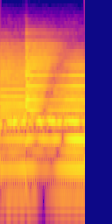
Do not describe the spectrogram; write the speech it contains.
Música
